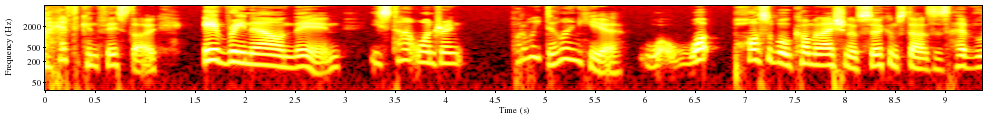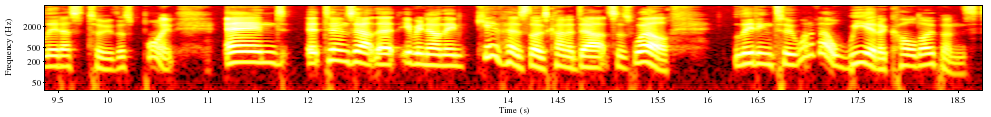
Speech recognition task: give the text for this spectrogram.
I have to confess though, every now and then you start wondering, what are we doing here? Wh- What possible combination of circumstances have led us to this point? And it turns out that every now and then Kev has those kind of doubts as well, leading to one of our weirder cold opens.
